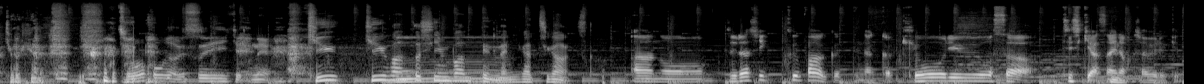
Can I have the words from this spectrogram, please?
恐竜の。情報が薄いけどね。旧旧版と新版って何が違うんですか？あのジュラシック・パークってなんか恐竜をさ知識浅い中喋るけど、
